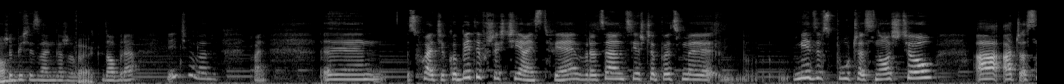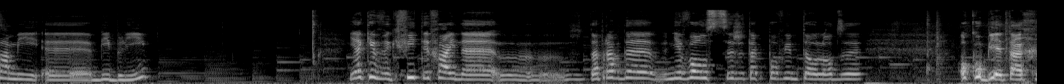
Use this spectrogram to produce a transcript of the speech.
No. Żeby się zaangażować. Tak. Dobra, widzicie? Bardzo fajnie. Słuchajcie, kobiety w chrześcijaństwie, wracając jeszcze powiedzmy między współczesnością, a, a czasami y, Biblii, jakie wykwity fajne, y, naprawdę niewąscy, że tak powiem, teolodzy o kobietach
